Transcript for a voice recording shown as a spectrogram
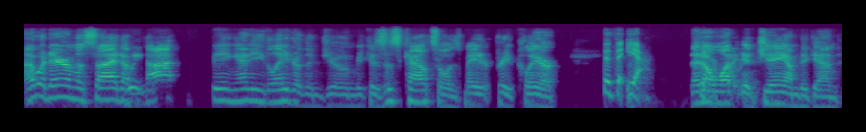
I would err on the side of We- not being any later than June because this council has made it pretty clear. That- that- yeah. They don't Yeah. want to get jammed again.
